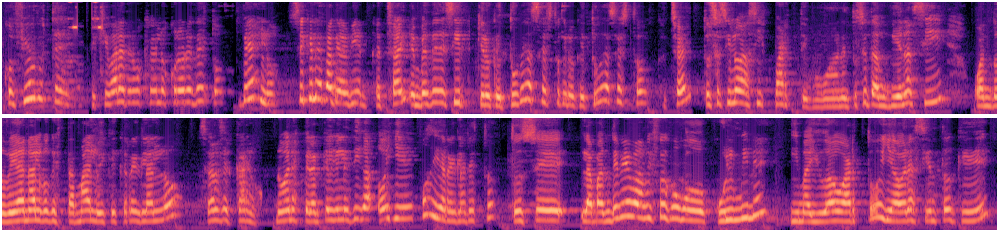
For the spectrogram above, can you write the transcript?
Confío en ustedes. Es que vale, tenemos que ver los colores de esto. Véanlo. Sé que les va a quedar bien, ¿cachai? En vez de decir, quiero que tú veas esto, quiero que tú veas esto, ¿cachai? Entonces, si lo hacís parte, pues, bueno. Entonces, también así, cuando vean algo que está malo y que hay que arreglarlo, se van a hacer cargo. No van a esperar que alguien les diga, oye, ¿podía arreglar esto? Entonces, la pandemia para mí fue como culmine y me ha ayudado harto y ahora siento que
